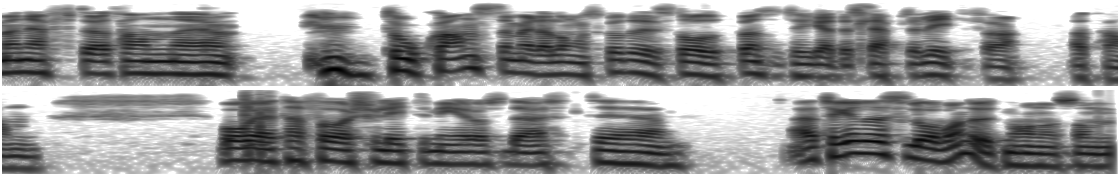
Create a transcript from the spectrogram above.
Men efter att han tog chansen med det där långskottet i stolpen så tycker jag att det släppte lite för att han vågade ta för sig lite mer och sådär. Så jag tycker att det ser lovande ut med honom som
